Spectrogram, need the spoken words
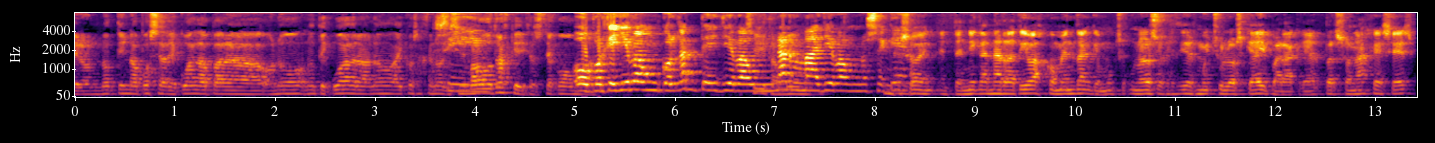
pero no tiene una pose adecuada para, o no, no te cuadra, no, hay cosas que no. Y sin embargo otras que dices, hostia, como... O porque lleva un colgante, lleva Sí, un también. arma, lleva un no sé qué. Eso en, en técnicas narrativas comentan que mucho- uno de los ejercicios muy chulos que hay para crear personajes es,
